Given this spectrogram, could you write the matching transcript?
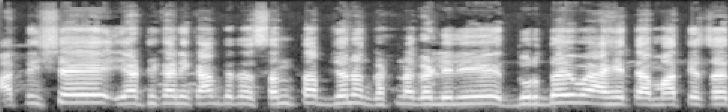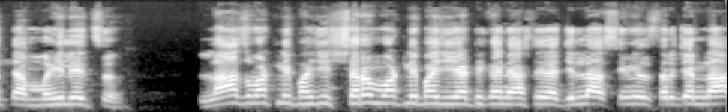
अतिशय या ठिकाणी काम त्याचं संतापजनक घटना घडलेली दुर्दैव आहे त्या मातेचं त्या महिलेचं. लाज वाटली पाहिजे शरम वाटली पाहिजे या ठिकाणी असलेल्या जिल्हा सिव्हिल सर्जनला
